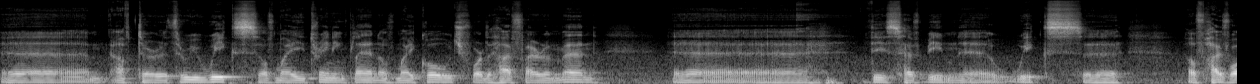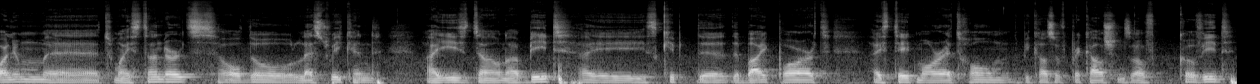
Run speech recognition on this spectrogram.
Um after three weeks of my training plan of my coach for the half Ironman, uh, these have been uh, weeks uh, of high volume uh, to my standards. Although last weekend I eased down a bit, I skipped the, the bike part. I stayed more at home because of precautions of COVID.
